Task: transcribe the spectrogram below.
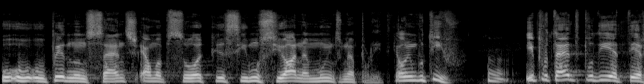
O, o- o Pedro Nuno Santos é uma pessoa que se emociona muito na política, é um emotivo. E, portanto, podia ter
